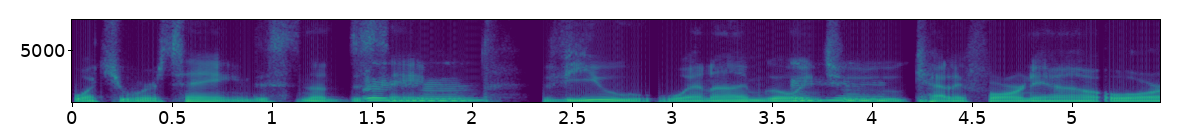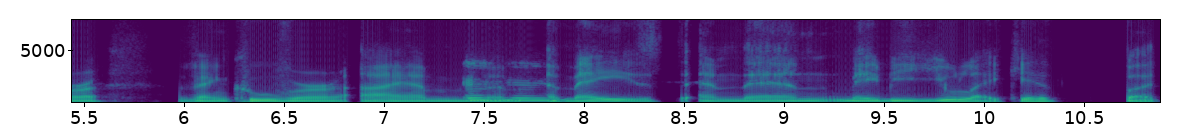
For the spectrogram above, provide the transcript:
what you were saying. This is not the same Mhm. view. When I'm going to Mhm. California or Vancouver, I am Mhm. amazed, and then maybe you like it, but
